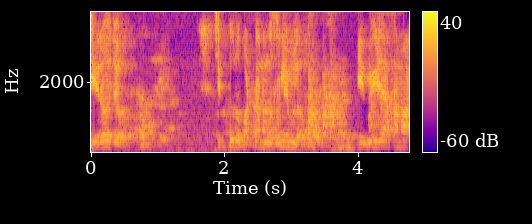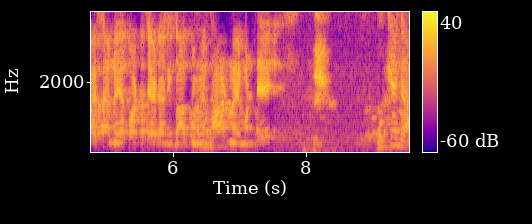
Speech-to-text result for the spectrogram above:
ఈరోజు చిత్తూరు పట్టణ ముస్లింలు ఈ మీడియా సమావేశాన్ని ఏర్పాటు చేయడానికి కారణం కారణం ఏమంటే ముఖ్యంగా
